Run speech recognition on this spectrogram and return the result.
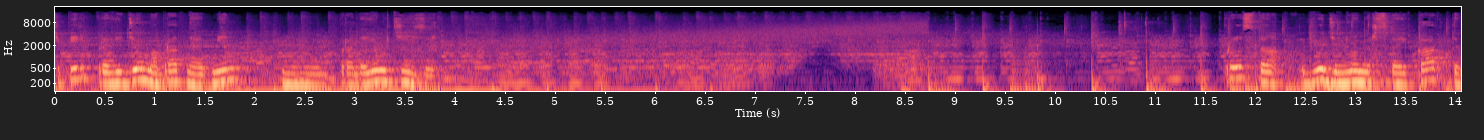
Теперь проведем обратный обмен, продаем тизер. Просто вводим номер своей карты,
